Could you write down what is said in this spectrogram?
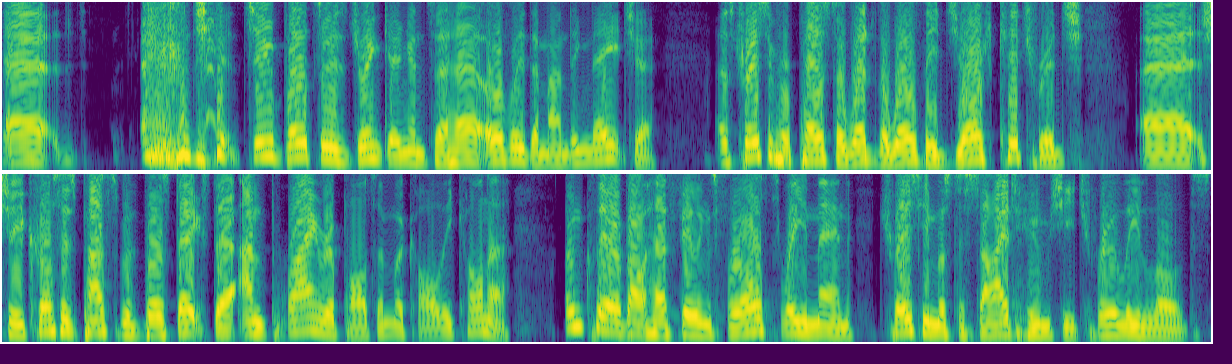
Uh, due both to his drinking and to her overly demanding nature. As Tracy prepares to wed the wealthy George Kittredge, uh, she crosses paths with both Dexter and prying reporter Macaulay Connor. Unclear about her feelings for all three men, Tracy must decide whom she truly loves.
